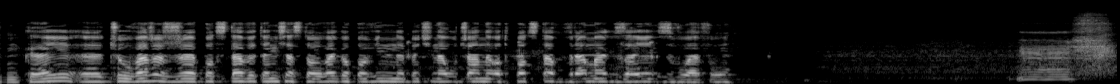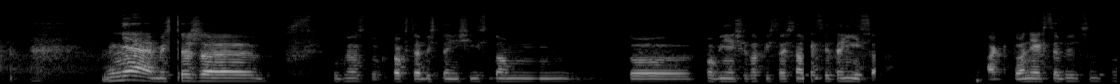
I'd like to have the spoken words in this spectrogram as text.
Okej. Okay. Czy uważasz, że podstawy tenisa stołowego powinny być nauczane od podstaw w ramach zajęć z WF-u? Mm, nie, myślę, że po prostu kto chce być tenisistą, to powinien się zapisać na lekcję tenisa. A kto nie chce być, no to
